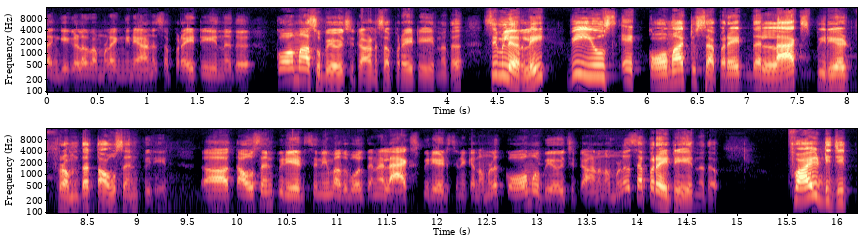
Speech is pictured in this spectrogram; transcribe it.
സംഖ്യകളെ നമ്മൾ എങ്ങനെയാണ് സെപ്പറേറ്റ് ചെയ്യുന്നത്? കോമാസ് ഉപയോഗിച്ചിട്ടാണ് സെപ്പറേറ്റ് ചെയ്യുന്നത്. Similarly we use a comma to separate the lakhs period from the thousand period thousand പീരിയഡ്സിനെയും അതുപോലെ തന്നെ ലാക്സ് പീരിയഡ്സിനെയൊക്കെ നമ്മൾ കോമ ഉപയോഗിച്ചിട്ടാണ് നമ്മൾ സെപ്പറേറ്റ് ചെയ്യുന്നത്. ഫൈവ് ഡിജിറ്റ്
